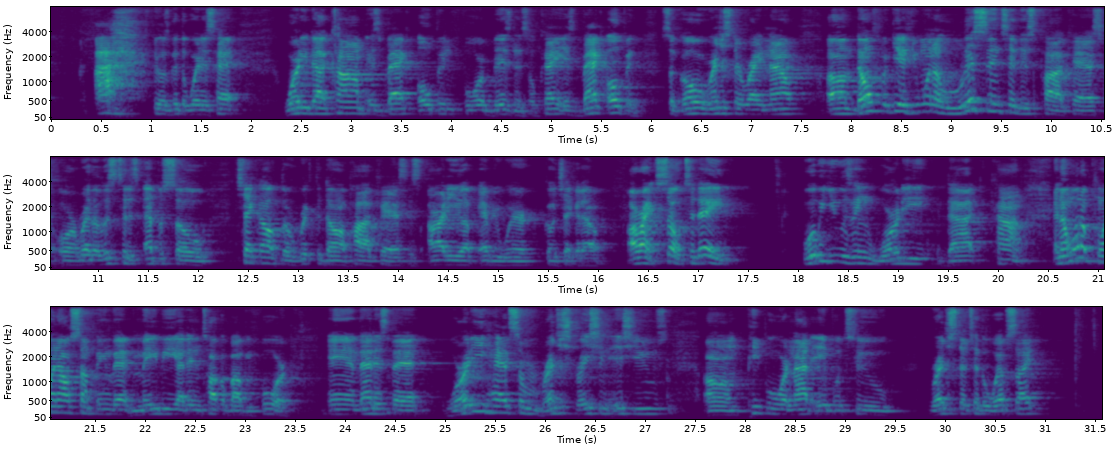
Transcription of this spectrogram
ah, feels good to wear this hat. Wordy.com is back open for business, okay? It's back open. So go register right now. Um, don't forget, if you want to listen to this podcast, or rather listen to this episode, check out the Rick the Dawn podcast. It's already up everywhere. Go check it out. All right, so today we'll be using Wordy.com. And I want to point out something that maybe I didn't talk about before, and that is that Wordy had some registration issues. Um, people were not able to register to the website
